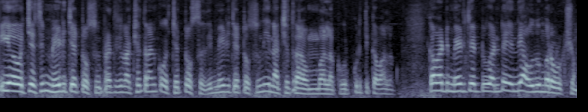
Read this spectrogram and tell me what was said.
ఇక వచ్చేసి మేడి చెట్టు వస్తుంది. ప్రతి నక్షత్రానికి ఒక చెట్టు వస్తుంది. మేడి చెట్టు వస్తుంది. ఈ నక్షత్రం వాళ్ళకు కృతిక వాళ్ళకు. కాబట్టి మేడి చెట్టు అంటే ఏంది? ఔదుంబర వృక్షం.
